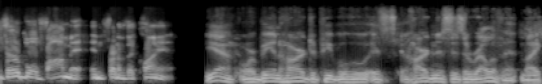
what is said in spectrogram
verbal vomit in front of the client Yeah, or being hard to people who is hardness is irrelevant. Like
